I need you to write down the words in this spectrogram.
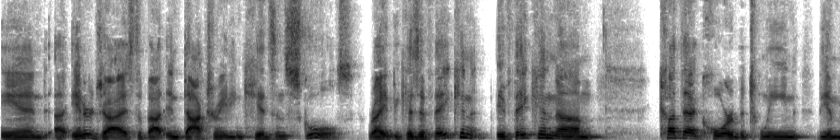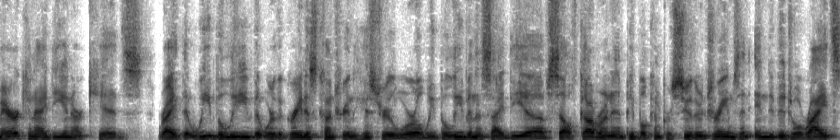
and uh, energized about indoctrinating kids in schools, right? Because if they can, if they can um, cut that cord between the American idea and our kids, right? That we believe that we're the greatest country in the history of the world. We believe in this idea of self government and people can pursue their dreams and individual rights.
